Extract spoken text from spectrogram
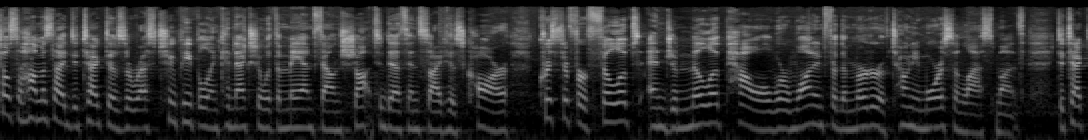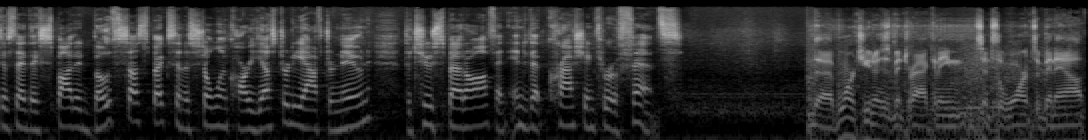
Tulsa homicide detectives arrest two people in connection with a man found shot to death inside his car. Christopher Phillips and Jamila Powell were wanted for the murder of Tony Morrison last month. Detectives say they spotted both suspects in a stolen car yesterday afternoon. The two sped off and ended up crashing through a fence. The warrants unit has been tracking him since the warrants have been out,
